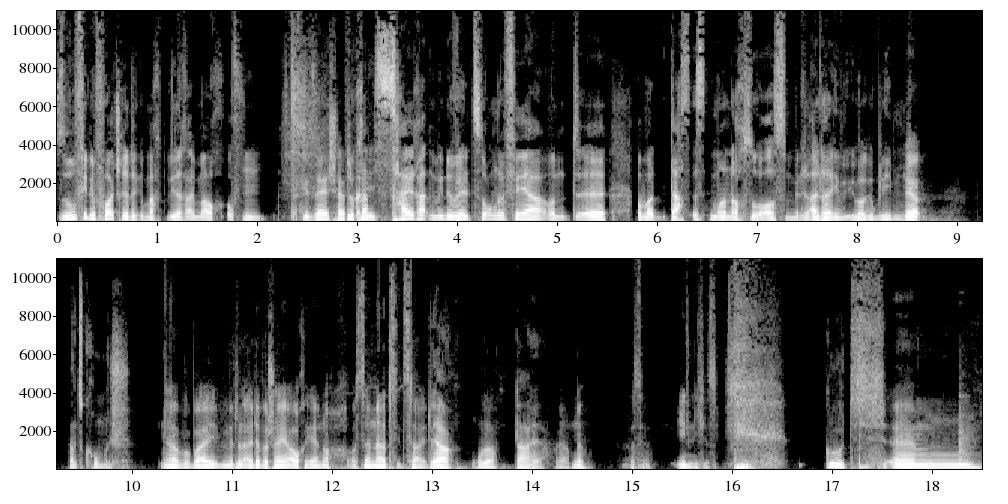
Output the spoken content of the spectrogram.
so viele Fortschritte gemacht, wie auch immer auch auf hm, gesellschaftlich. Du kannst heiraten, wie du willst, so ungefähr. Und äh, aber das ist immer noch so aus dem Mittelalter irgendwie übergeblieben. ja. Ganz komisch. ja, wobei Mittelalter wahrscheinlich auch eher noch aus der Nazi-Zeit. Ja, oder daher. Ja. ne? Was ja ähnlich ist. Gut, ähm,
